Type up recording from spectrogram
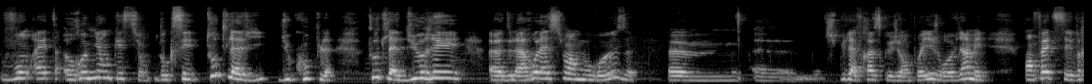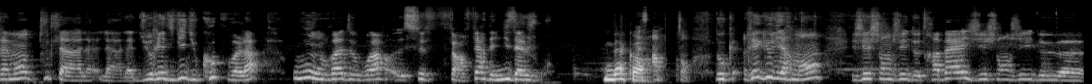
vont être remis en question. Donc c'est toute la vie du couple, toute la durée euh, de la relation amoureuse. Euh, euh, je sais plus la phrase que j'ai employée, je reviens, mais en fait c'est vraiment toute la, durée de vie du couple, voilà, où on va devoir euh, se faire des mises à jour. D'accord. C'est important. Donc régulièrement, j'ai changé de travail, j'ai changé de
